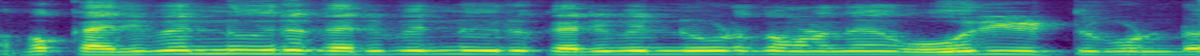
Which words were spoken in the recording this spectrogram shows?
അപ്പോൾ കരിവന്നൂർ കരിവന്നൂർ കരിവന്നൂർ എന്ന് പറഞ്ഞാൽ ഓരിയിട്ടുകൊണ്ട്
